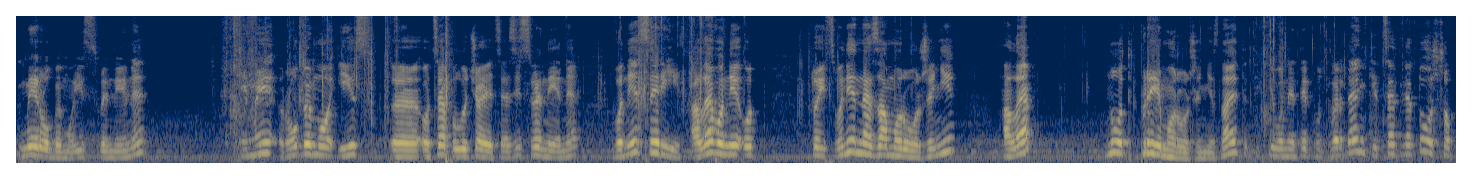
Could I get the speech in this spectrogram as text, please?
Ми робимо із свинини, і ми робимо із. Е, оце виходить зі свинини. Вони сирі, але вони от. Тобто вони не заморожені, але ну от приморожені. Знаєте, такі вони типу тверденькі. Це для того, щоб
